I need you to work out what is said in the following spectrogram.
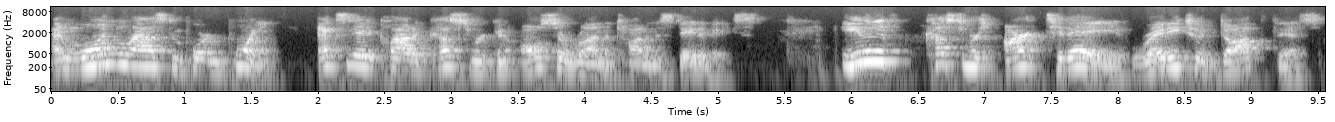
And one last important point, Exadata Cloud at Customer can also run autonomous database. Even if customers aren't today ready to adopt this,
